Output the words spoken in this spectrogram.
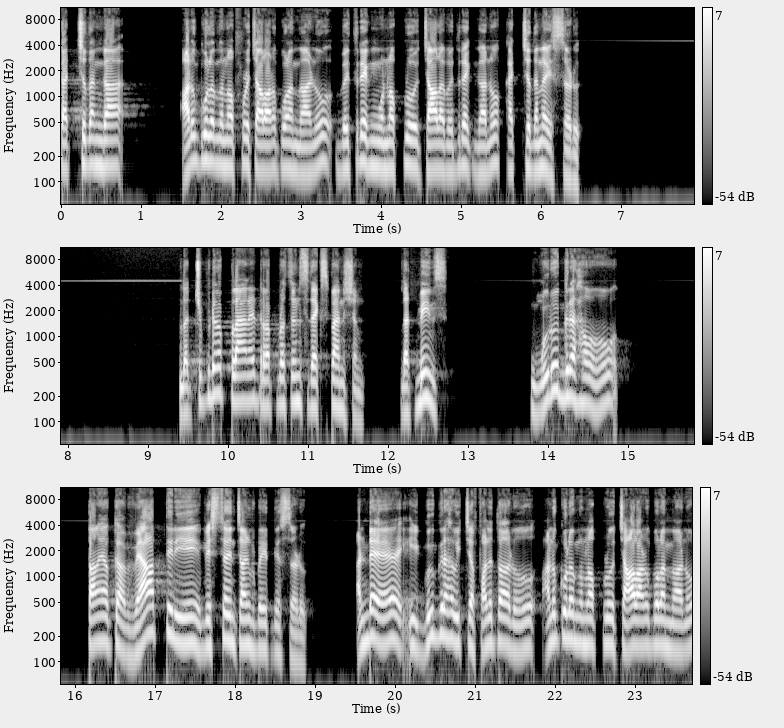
ఖచ్చితంగా అనుకూలంగా ఉన్నప్పుడు చాలా అనుకూలంగాను వ్యతిరేకంగా ఉన్నప్పుడు చాలా వ్యతిరేకంగాను ఖచ్చితంగా ఇస్తాడు. The Jupiter planet represents the expansion that means గురుగ్రహం తన యొక్క వ్యాప్తిని విస్తరించడానికి ప్రయత్నిస్తాడు. అంటే ఈ గురుగ్రహం ఇచ్చే ఫలితాలు అనుకూలంగా ఉన్నప్పుడు చాలా అనుకూలంగాను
